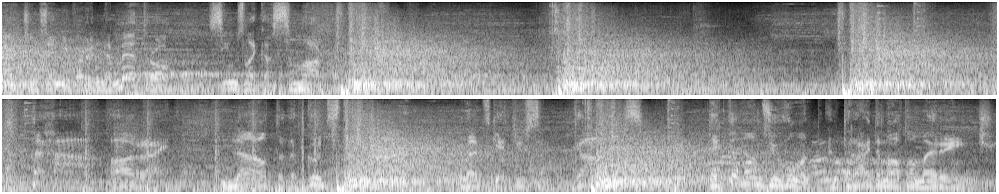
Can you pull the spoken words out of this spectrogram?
merchants anywhere in the metro seems like a smart Haha, Now to the good stuff. Let's get you some guns. Take the ones you want and try them out on my range.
